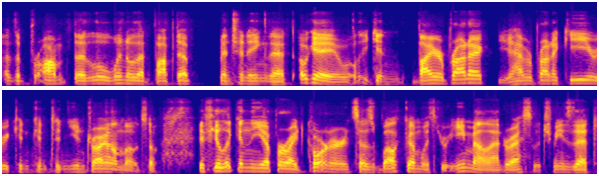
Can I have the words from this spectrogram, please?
uh, the prompt, the little window that popped up mentioning that, okay, well, you can buy your product, you have a product key, or you can continue in trial mode. So if you look in the upper right corner, it says welcome with your email address, which means that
